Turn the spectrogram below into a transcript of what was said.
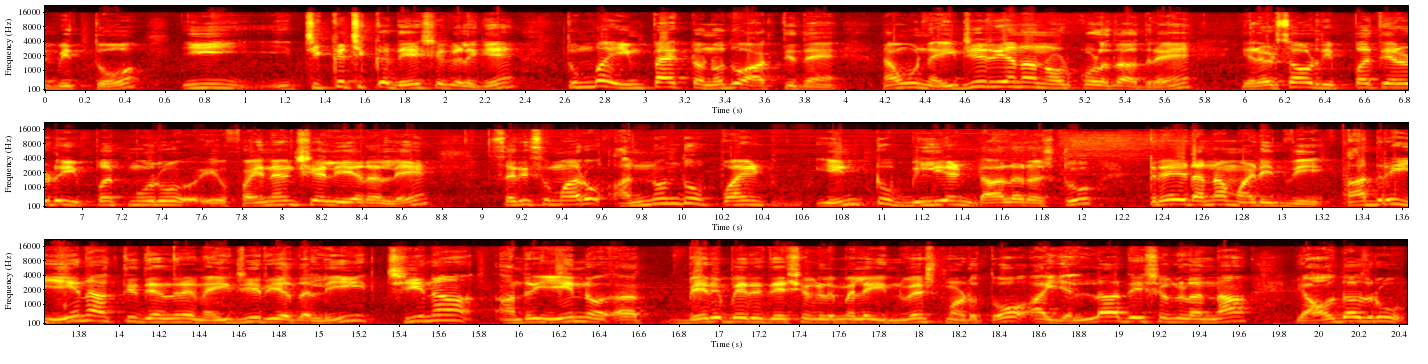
ಬಿತ್ತು, ಈ ಈ ಚಿಕ್ಕ ಚಿಕ್ಕ ದೇಶಗಳಿಗೆ ತುಂಬ ಇಂಪ್ಯಾಕ್ಟ್ ಅನ್ನೋದು ಆಗ್ತಿದೆ. ನಾವು ನೈಜೀರಿಯಾನ ನೋಡ್ಕೊಳ್ಳೋದಾದರೆ, ಎರಡು ಸಾವಿರದ ಇಪ್ಪತ್ತೆರಡು ಇಪ್ಪತ್ತ್ಮೂರು ಫೈನಾನ್ಷಿಯಲ್ ಇಯರಲ್ಲಿ ಸರಿಸುಮಾರು ಹನ್ನೊಂದು ಪಾಯಿಂಟ್ ಎಂಟು ಬಿಲಿಯನ್ ಡಾಲರ್ ಅಷ್ಟು ಟ್ರೇಡ್ ಅನ್ನ ಮಾಡಿದ್ವಿ. ಆದ್ರೆ ಏನಾಗ್ತಿದೆ ಅಂದ್ರೆ ನೈಜೀರಿಯಾದಲ್ಲಿ ಚೀನಾ ಅಂದ್ರೆ ಏನು ಬೇರೆ ಬೇರೆ ದೇಶಗಳ ಮೇಲೆ ಇನ್ವೆಸ್ಟ್ ಮಾಡುತ್ತೋ, ಆ ಎಲ್ಲಾ ದೇಶಗಳನ್ನ ಯಾವುದಾದ್ರೂ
